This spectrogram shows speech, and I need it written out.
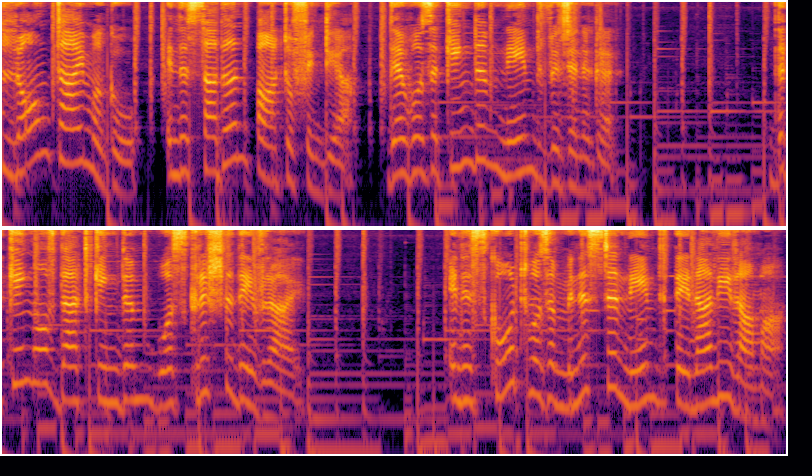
long time ago, in the southern part of India, there was a kingdom named Vijayanagar. The king of that kingdom was Krishnadev Rai. In his court was a minister named Tenali Rama.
